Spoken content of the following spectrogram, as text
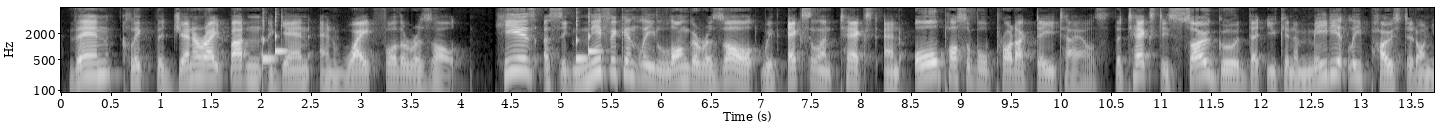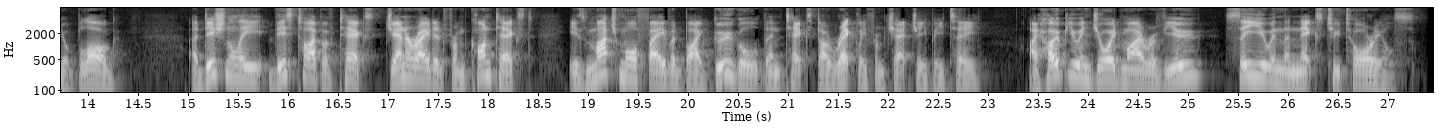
Then click the generate button again and wait for the result. Here's a significantly longer result with excellent text and all possible product details. The text is so good that you can immediately post it on your blog. Additionally, this type of text generated from context is much more favored by Google than text directly from ChatGPT. I hope you enjoyed my review. See you in the next tutorials.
